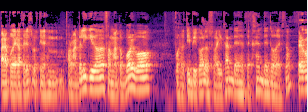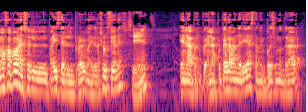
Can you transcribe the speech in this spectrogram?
para poder hacer eso. Lo tienes en formato líquido, en formato polvo, pues lo típico, los suavizantes, detergente, todo esto. Pero como Japón es el país del problema y de las soluciones, Sí, en, la- en las propias lavanderías también puedes encontrar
